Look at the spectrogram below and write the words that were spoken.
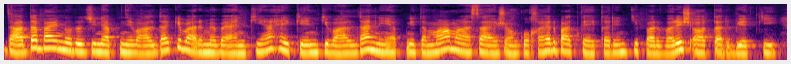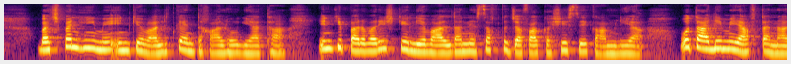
दादा भाई नूरुजी ने अपनी वालदा के बारे में बयान किया है कि इनकी वालदा ने अपनी तमाम आसाइशों को खैर बात कहकर इनकी परवरिश और तरबियत की। बचपन ही में इनके वालिद का इंतकाल हो गया था। इनकी परवरिश के लिए वालदा ने सख्त जफाकशी से काम लिया। वो तालीम याफ्ता ना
